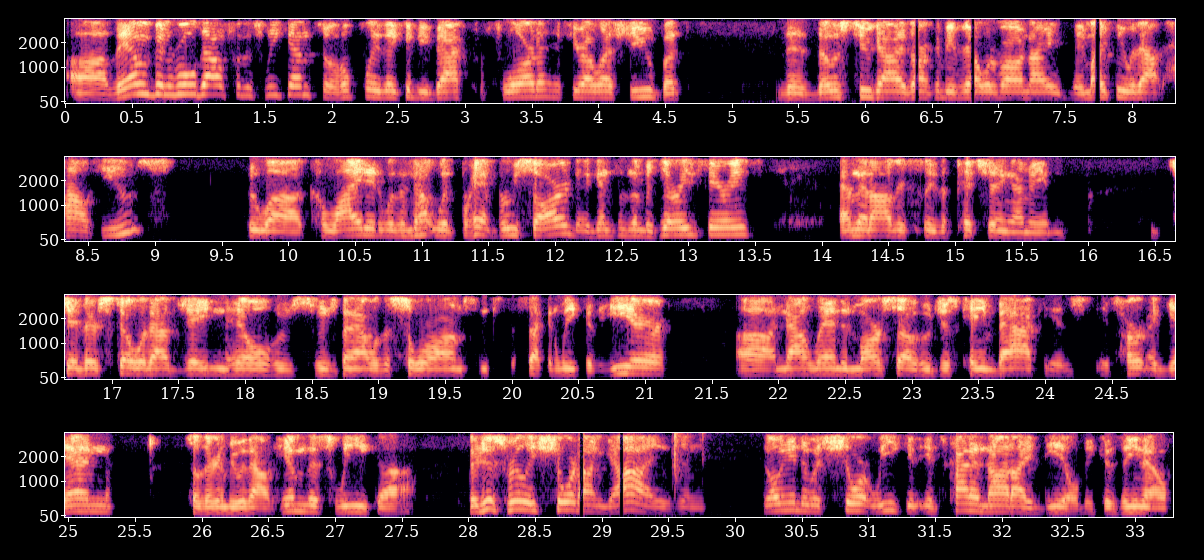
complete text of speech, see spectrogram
Uh, they haven't been ruled out for this weekend, so hopefully they could be back for Florida if you're LSU. But the, those two guys aren't going to be available tomorrow night. They might be without Hal Hughes, who uh, collided with with Brandt Broussard against in the Missouri series, and then obviously the pitching. I mean, they're still without Jaden Hill, who's who's been out with a sore arm since the second week of the year. Uh, now Landon Marceau, who just came back, is is hurt again, so they're going to be without him this week. Uh, they're just really short on guys, and going into a short week, it, it's kind of not ideal because you know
